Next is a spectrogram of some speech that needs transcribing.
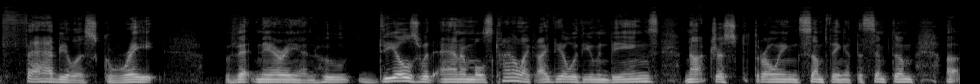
fabulous, great veterinarian who deals with animals kind of like I deal with human beings, not just throwing something at the symptom. Uh,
